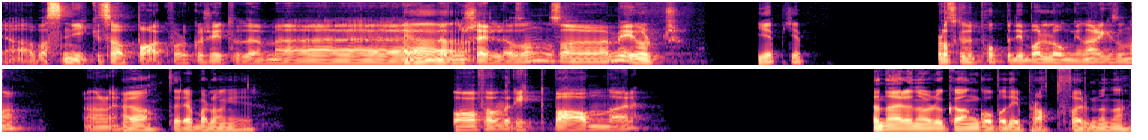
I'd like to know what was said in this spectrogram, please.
Ja, Bare snike seg opp bak folk og skyte dem med, Ja, med noe skjell og sånn. Så er det mye gjort. Jepp, jepp. For da skal du poppe de ballongene, er det ikke sånn? da? Ja. Ja, tre ballonger. Hva var favorittbanen der? Den derre når du kan gå på de plattformene.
